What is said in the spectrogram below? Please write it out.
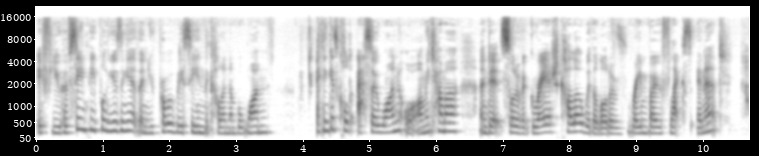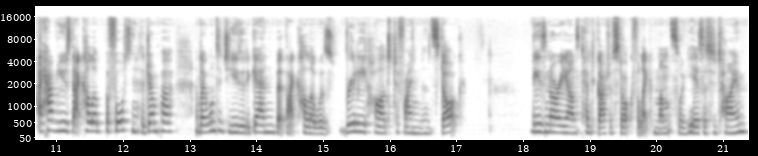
if you have seen people using it then you've probably seen the colour number one. I think it's called SO1 or Omitama and it's sort of a greyish colour with a lot of rainbow flecks in it. I have used that colour before to knit a jumper and I wanted to use it again but that colour was really hard to find in stock. These Noro yarns tend to go out of stock for like months or years at a time,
